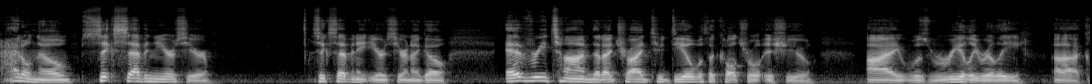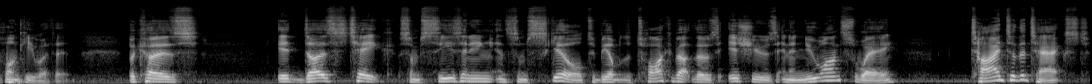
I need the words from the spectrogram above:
I don't know, six, seven years here, six, seven, eight years here, and I go, every time that I tried to deal with a cultural issue, I was really, really uh, clunky with it because it does take some seasoning and some skill to be able to talk about those issues in a nuanced way, tied to the text,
